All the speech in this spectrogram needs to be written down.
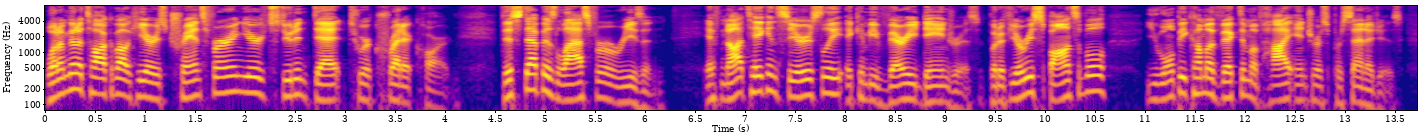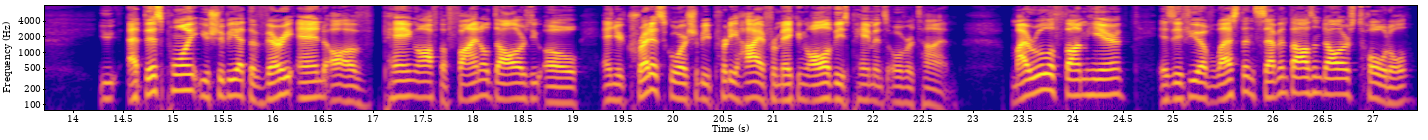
What I'm going to talk about here is transferring your student debt to a credit card. This step is last for a reason. If not taken seriously, it can be very dangerous. But if you're responsible, you won't become a victim of high interest percentages. You, at this point, you should be at the very end of paying off the final dollars you owe, and your credit score should be pretty high for making all of these payments over time. My rule of thumb here is if you have less than $7,000 total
